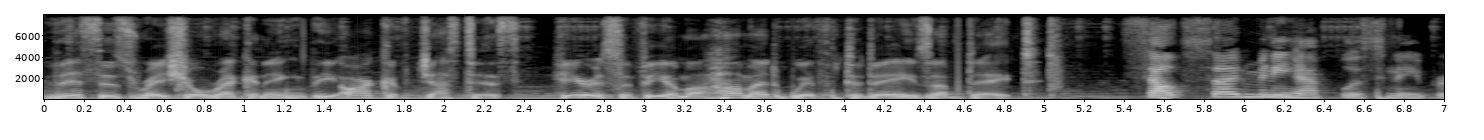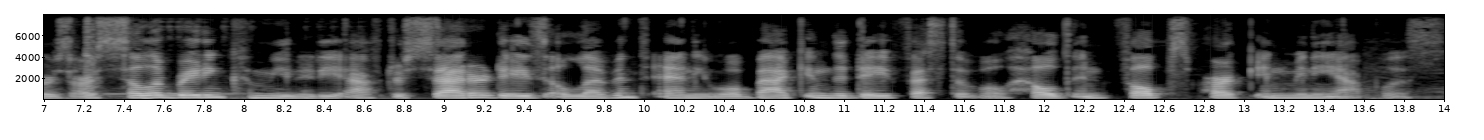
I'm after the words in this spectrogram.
This is Racial Reckoning, the Arc of Justice. Here is Sophia Muhammad with today's update. Southside Minneapolis neighbors are celebrating community after Saturday's 11th annual Back in the Day festival held in Phelps Park in Minneapolis.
